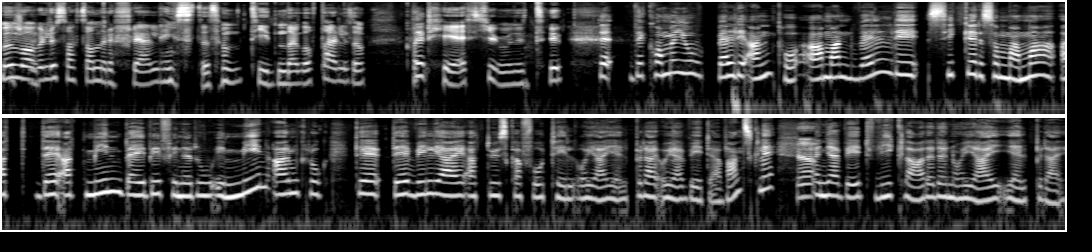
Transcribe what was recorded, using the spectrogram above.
Men hva ville du sagt sånn røftlig er det lengste som tiden det har gått? Er det liksom kvarter, 20 minutter? Det, det kommer jo veldig an på. Er man veldig sikker som mamma at det at min baby finner ro i min armkrok, det, det vil jeg at du skal få til, og jeg hjelper deg, og jeg vet det er vanskelig, Ja. men jeg vet vi klarer det når jeg hjelper deg,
